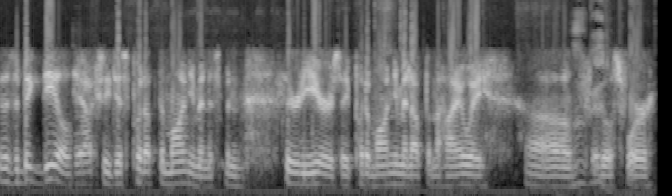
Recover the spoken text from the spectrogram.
it was a big deal. They actually just put up the monument. It's been 30 years. They put a monument up on the highway uh, for Oh, good. those four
